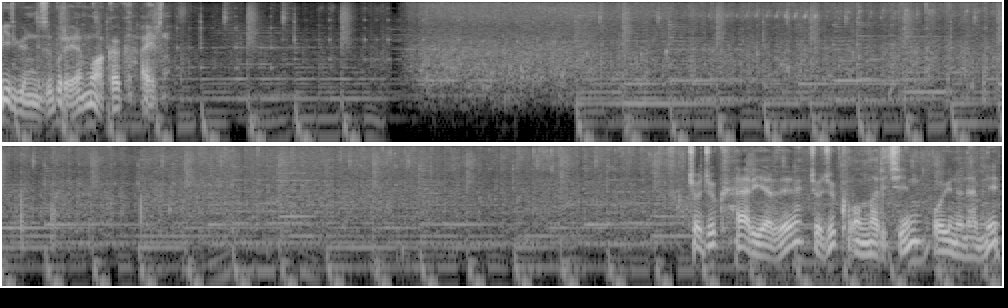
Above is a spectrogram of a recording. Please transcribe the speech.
bir gününüzü buraya muhakkak ayırın. Çocuk her yerde. Çocuk onlar için oyun önemli.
